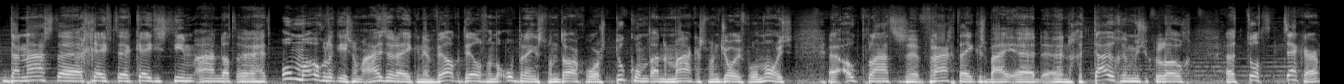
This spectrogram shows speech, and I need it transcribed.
daarnaast eh, geeft eh, Katie's team aan dat eh, het onmogelijk is om uit te rekenen welk deel van de opbrengst van Dark Horse toekomt aan de makers van Joyful Noise. Ook plaatsen ze vraagtekens bij een getuige muzikoloog Todd Tacker.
